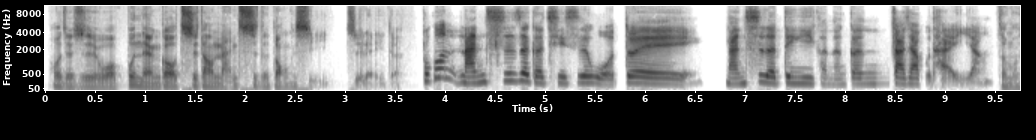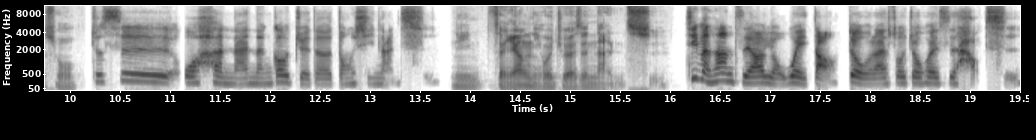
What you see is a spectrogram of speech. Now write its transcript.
或者是我不能够吃到难吃的东西。之类的。不过难吃这个，其实我对难吃的定义可能跟大家不太一样。怎么说？就是我很难能够觉得东西难吃。你怎样你会觉得是难吃？基本上只要有味道，对我来说就会是好吃。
